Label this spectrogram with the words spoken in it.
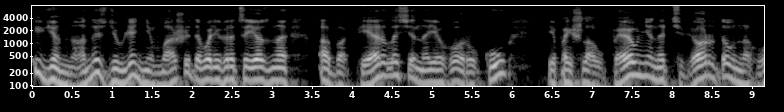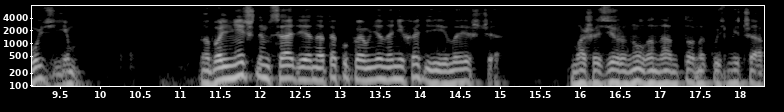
І яна на здзіўленне Машы даволі грацыёзна абаперлася на яго руку і пайшла ўпэўнена цвёрда ў нагу з ім. Па бальнічным садзе яна так упэўнена не хадзіла яшчэ. Маша зірнула на Антона Кузьміча.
